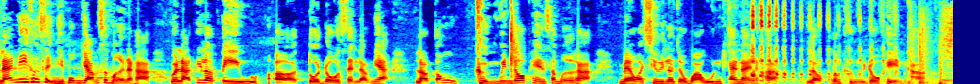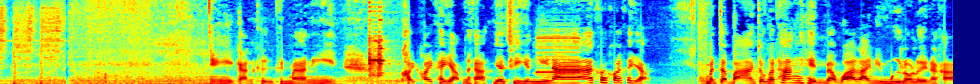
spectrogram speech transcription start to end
และนี่คือสิ่งที่ปุ้งย้ำเสมอนะคะ เวลาที่เราตีตัวโดเสร็จแล้วเนี่ย เราต้องขึงวินโดว์เพนเสมอค่ะ แม้ว่าชีวิตเราจะวาวุ่นแค่ไหนนะคะ เราก็ต้องขึงวินโดว์เพนค่ะ นี่การขึงขึ้นมานี่ ค่อยๆ ขยับนะคะ อย่าฉีกอย่างนี้นะ ค่อยๆ ขยับ มันจะบางจนกระทั่งเห็นแบบว่าลายนิ้วมือเราเลยนะคะ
